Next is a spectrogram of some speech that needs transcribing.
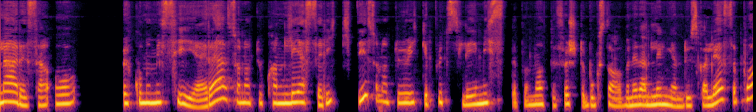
lære seg å økonomisere, sånn at du kan lese riktig, sånn at du ikke plutselig mister på en måte første bokstaven i den linjen du skal lese på.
